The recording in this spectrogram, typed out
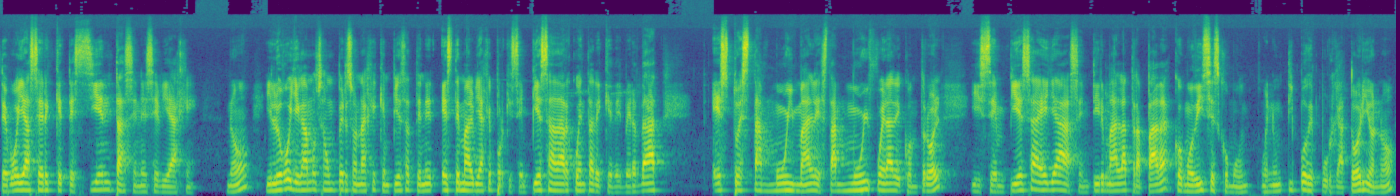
te voy a hacer que te sientas en ese viaje, ¿no? Y luego llegamos a un personaje que empieza a tener este mal viaje porque se empieza a dar cuenta de que de verdad esto está muy mal, está muy fuera de control y se empieza ella a sentir mal atrapada, como dices, como en en un tipo de purgatorio, ¿no?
